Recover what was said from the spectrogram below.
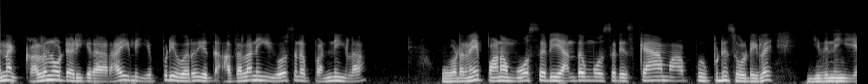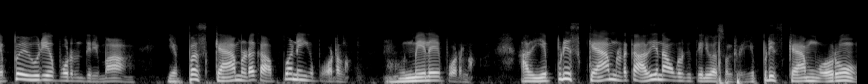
என்ன கள்ள நோட்டு அடிக்கிறாரா? இல்லை எப்படி வருது? எது அதெல்லாம் நீங்கள் யோசனை பண்ணீங்களா? உடனே பணம் மோசடி அந்த மோசடி ஸ்கேம் அப்பு இப்படின்னு சொல்கிறீங்களே இது நீங்கள் எப்போ வீடியோ போடுறதுன்னு தெரியுமா? எப்போ ஸ்கேம் நடக்க அப்போ நீங்கள் போடலாம். உண்மையிலே போடலாம். அது எப்படி ஸ்கேம் நடக்க அதையும் நான் உங்களுக்கு தெளிவாக சொல்கிறேன் எப்படி ஸ்கேம் வரும்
